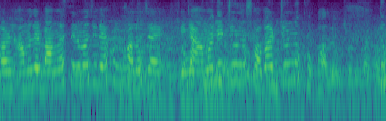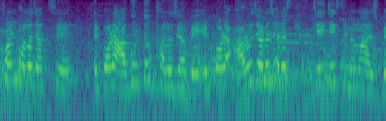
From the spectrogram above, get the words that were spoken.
কারণ আমাদের বাংলা সিনেমা যদি এখন ভালো যায় এটা আমাদের জন্য সবার জন্য খুব ভালো। তুফান ভালো যাচ্ছে এরপরে আগন্তুক ভালো যাবে এরপরে আরও যারা যারা যেই যেই সিনেমা আসবে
